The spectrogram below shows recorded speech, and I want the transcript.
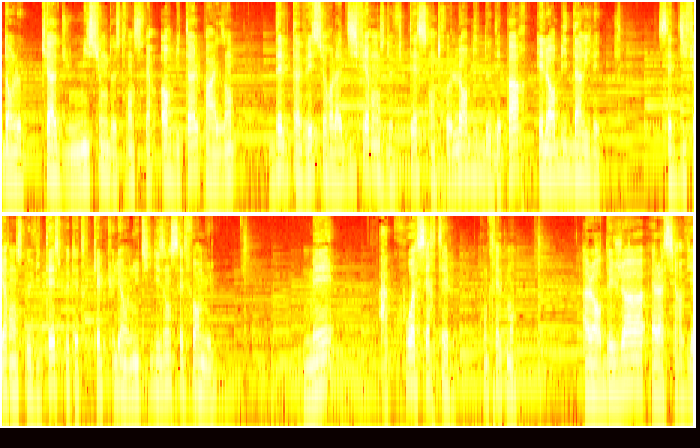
Dans le cas d'une mission de transfert orbital, par exemple, delta V sera la différence de vitesse entre l'orbite de départ et l'orbite d'arrivée. Cette différence de vitesse peut être calculée en utilisant cette formule. Mais à quoi sert-elle concrètement? Alors déjà, elle a servi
